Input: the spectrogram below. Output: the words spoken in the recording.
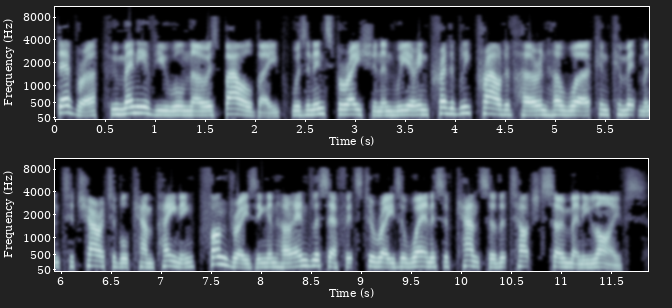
Deborah, who many of you will know as BowelBabe, was an inspiration and we are incredibly proud of her and her work and commitment to charitable campaigning, fundraising and her endless efforts to raise awareness of cancer that touched so many lives.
